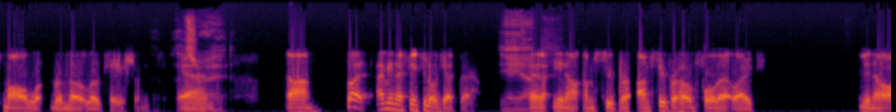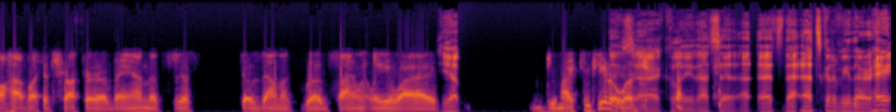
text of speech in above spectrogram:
small, remote locations. That's And- right. Um, but I mean, I think it'll get there, Yeah. Yeah. and you know, I'm super, I'm super hopeful that like, you know, I'll have like a truck or a van that's just goes down the road silently while I Yep. do my computer work. Exactly. That's it. Uh, That's that, that's going to be there. Hey,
